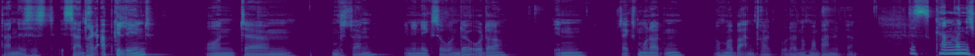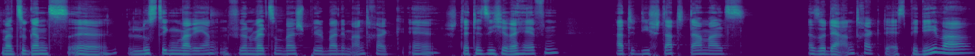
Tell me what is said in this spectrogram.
dann ist, es, ist der Antrag abgelehnt und ähm, muss dann in die nächste Runde oder in sechs Monaten nochmal beantragt oder nochmal behandelt werden. Das kann man nicht mal zu ganz äh, lustigen Varianten führen, weil zum Beispiel bei dem Antrag äh, städtesichere Häfen hatte die Stadt damals, also der Antrag der SPD war,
